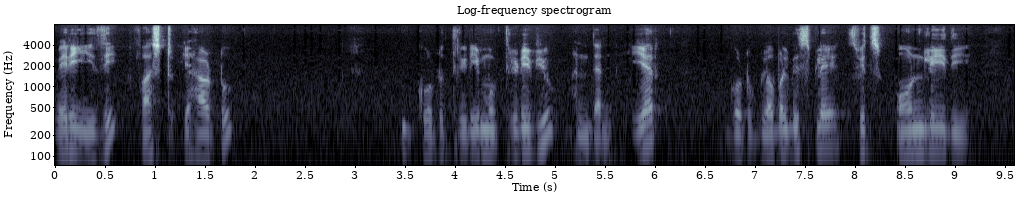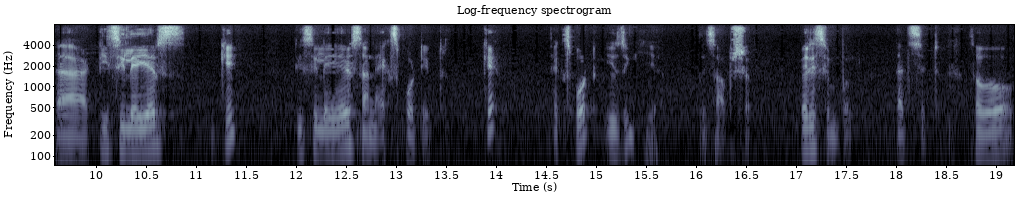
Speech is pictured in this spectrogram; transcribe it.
very easy. First you have to go to 3d 3d view and then here go to global display switch only the uh, tc layers okay? Tc layers and export it okay? Export using here this option. Very simple. That's it. So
